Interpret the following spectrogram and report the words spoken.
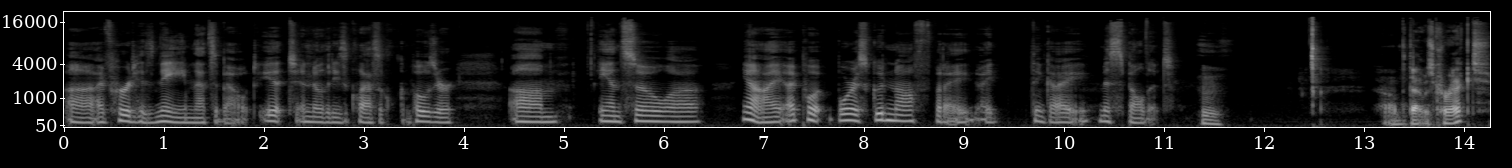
Uh, I've heard his name. That's about it and know that he's a classical composer. Um and so uh yeah, I, I put Boris Godunov, but I, I think I misspelled it. Uh, but that was correct,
